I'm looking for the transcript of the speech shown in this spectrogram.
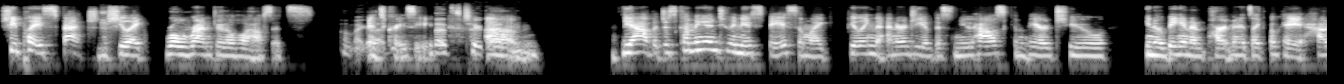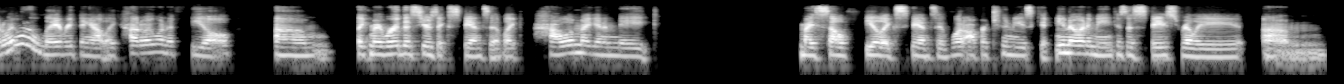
She plays fetch and she like will run through the whole house. It's Oh my god. it's crazy. That's too good. um yeah but just coming into a new space and like feeling the energy of this new house compared to you know being in an apartment it's like okay how do i want to lay everything out? Like how do i want to feel um like my word this year is expansive. Like how am i going to make myself feel expansive? What opportunities can you know what i mean? Because the space really um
